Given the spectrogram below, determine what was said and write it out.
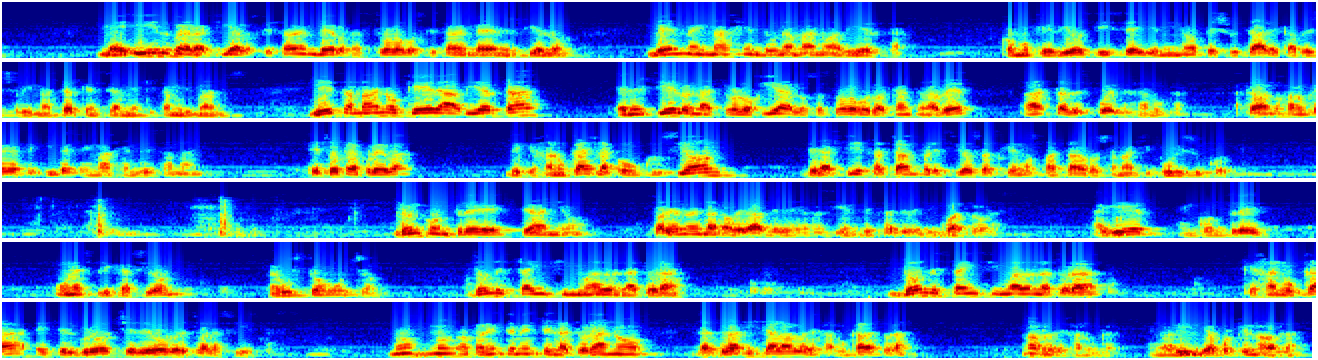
Meir Baraki, a los que saben ver, los astrólogos que saben ver en el cielo, ven una imagen de una mano abierta, como que Dios dice, Yemino Peshuta de acérquense a mí, aquí están mis manos. Y esa mano queda abierta en el cielo, en la astrología, los astrólogos lo alcanzan a ver hasta después de Hanukkah. Acabando Hanukkah ya se quita esa imagen de esa mano. Es otra prueba de que Hanukkah es la conclusión de las fiestas tan preciosas que hemos pasado, Roshaná, Kippur y Sukkot. Yo encontré este año, todavía no es la novedad de reciente, esta es de 24 horas. Ayer encontré una explicación, me gustó mucho. ¿Dónde está insinuado en la Torah? ¿Dónde está insinuado en la Torah que Hanukkah es el broche de oro de todas las fiestas? No, no, aparentemente en la Torah no. La Torah quizá habla de Hanukkah, la Torah. No habla de Hanukkah. En la Biblia, ¿por qué no habla?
